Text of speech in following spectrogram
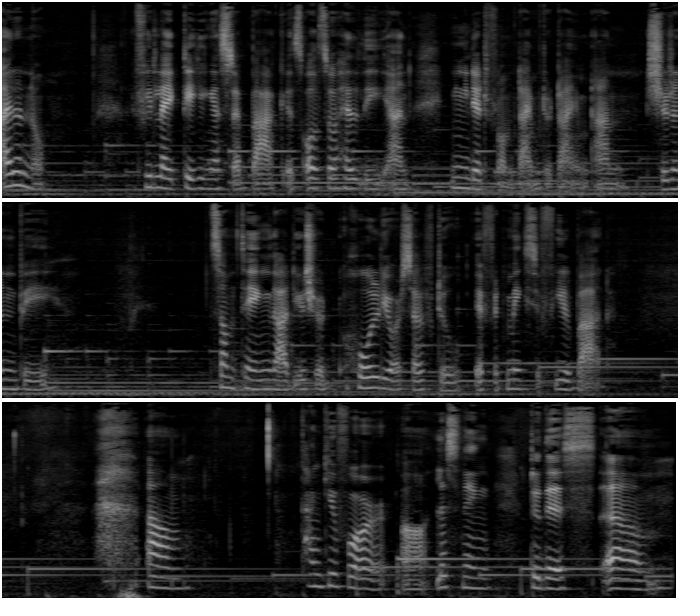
I don't know. Feel like taking a step back is also healthy and needed from time to time and shouldn't be something that you should hold yourself to if it makes you feel bad. Um, thank you for uh, listening to this um,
